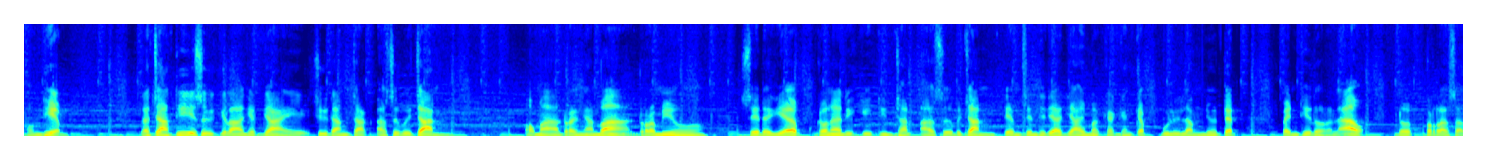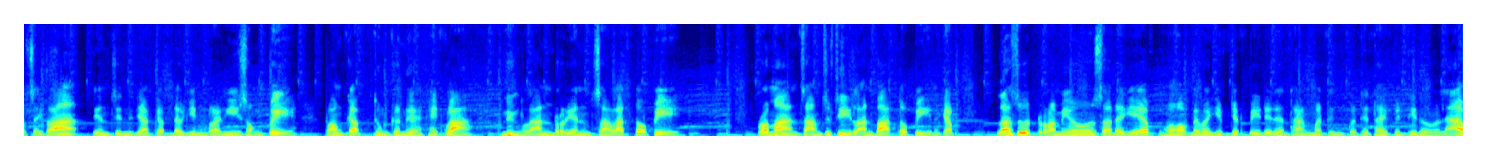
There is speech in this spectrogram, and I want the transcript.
ของทีม ลังจากที่สื่อกีฬายักษ์ใหญ่ ชื่อดังจากอาเซอร์ไบจัน ออกมารายงานว่ารามิลเซดาเยฟกองหน้าดีกีทีมชาติอาเซอร์ไบจัน เตรียมเซ็นทยาย้ายมาแข่งกับบุรีรัมย์ยูไนเต็ดเป็นที่เรียบร้อยแล้ว โดยปราสาทสายฟ้าเตรียมเซ็นทยากับดาวยิงรายนี้ 2 ปี พร้อมกับทุ่มก็เหนื่อยให้กว่า 1 ล้านเหรียญสหรัฐต่อปี ประมาณ 34 ล้านบาทต่อปีนะครับ ล่าสุดรามิลซาดาเยฟหัวหอกในวัย 27 ปีได้เดินทางมาถึงประเทศไทยเป็นที่เรียบร้อยแล้ว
